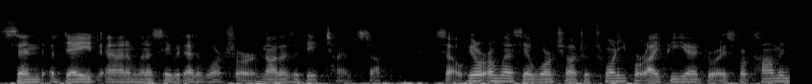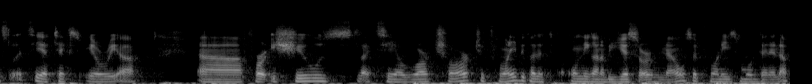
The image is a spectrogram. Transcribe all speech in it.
send a date and I'm gonna save it as a varchar not as a date time stuff. So here I'm gonna say a varchar to 20 for IP address for comments. Let's say a text area uh, for issues. Let's say a varchar to 20 because it's only gonna be yes or no so 20 is more than enough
